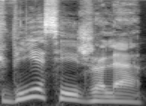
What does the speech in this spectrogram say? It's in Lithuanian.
šviesiai žalia.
